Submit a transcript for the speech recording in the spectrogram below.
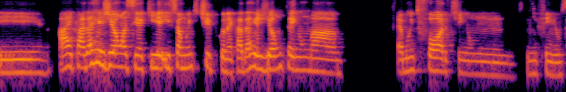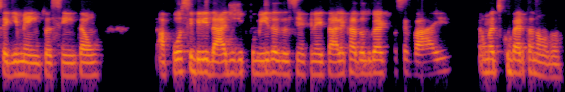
E, ai, cada região, assim, aqui, isso é muito típico, né? Cada região tem uma, é muito forte em um, enfim, um segmento, assim, então a possibilidade de comidas, assim, aqui na Itália, cada lugar que você vai é uma descoberta nova.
